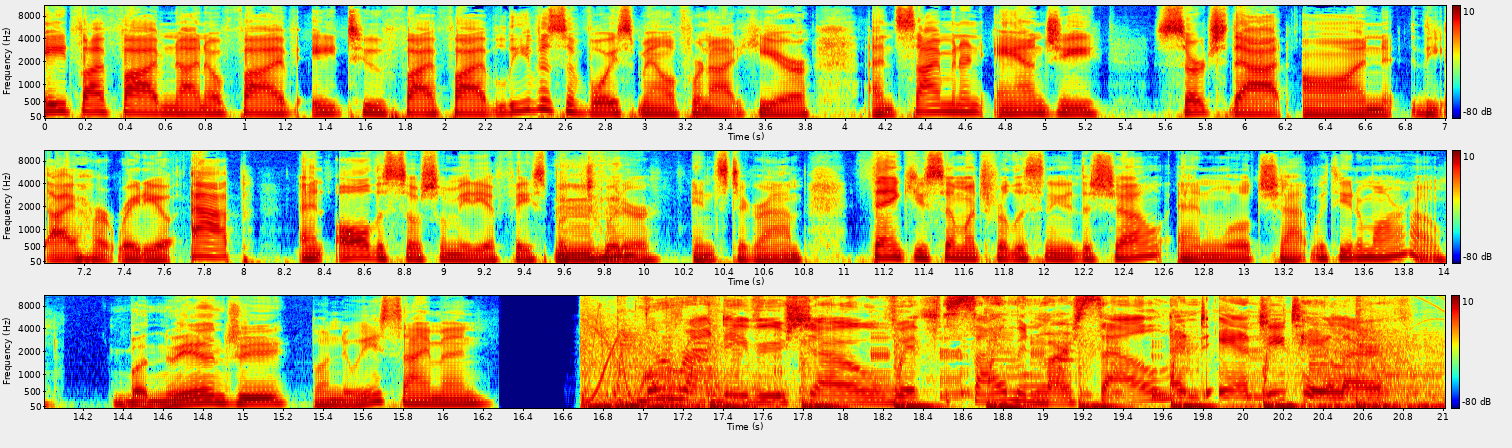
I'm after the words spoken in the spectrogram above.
855-905-8255. Leave us a voicemail if we're not here and Simon and Angi search that on the iHeartRadio app and all the social media Facebook, mm-hmm. Twitter, Instagram. Thank you so much for listening to the show and we'll chat with you tomorrow. Bonne nuit, Angi. Bon nuit, Simon. The Rendezvous Show with Simon Marcel and Angi Taylor.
